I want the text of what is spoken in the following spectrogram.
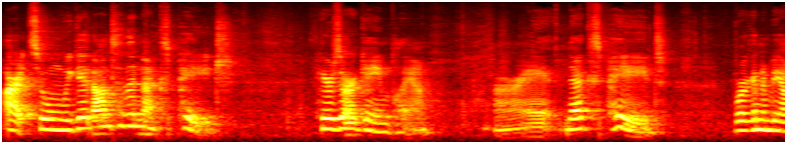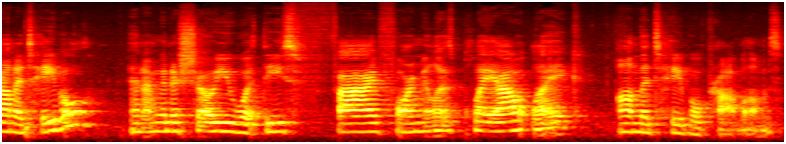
All right, so when we get onto the next page, here's our game plan. All right, next page, we're gonna be on a table and I'm gonna show you what these five formulas play out like on the table problems.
